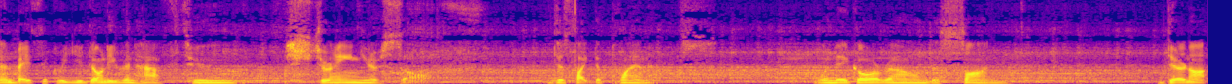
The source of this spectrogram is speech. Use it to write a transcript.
And basically, you don't even have to strain yourself, just like the planets. When they go around the sun, they're not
